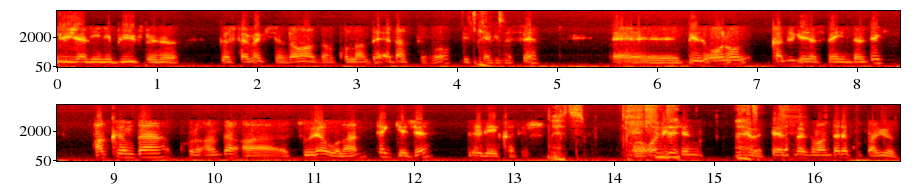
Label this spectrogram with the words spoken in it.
yüceliğini, büyüklüğünü göstermek için zaman zaman kullandığı edattır o bir kelimesi. E, biz onu Kadir Gecesi'ne indirdik. Hakkında Kur'an'da sure olan tek gece Leyla-i Kadir. Evet. O, onun Şimdi- için Evet. evet, Peygamber zamanında da kutlanıyordu.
